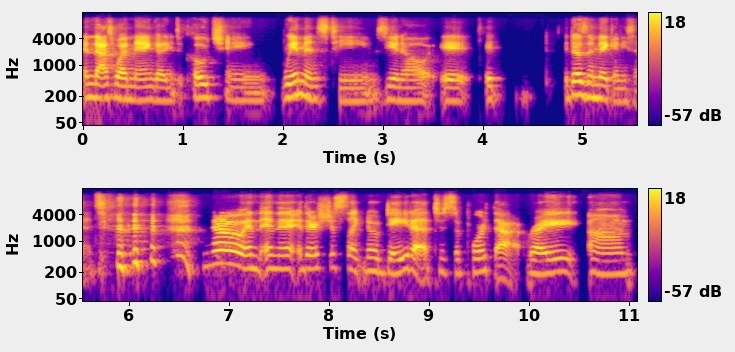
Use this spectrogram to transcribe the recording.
and that's why men got into coaching women's teams. You know, it it it doesn't make any sense. no, and and there's just like no data to support that, right? Um,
